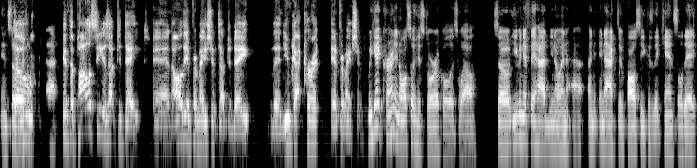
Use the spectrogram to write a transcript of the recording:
and so, so that, if the policy is up to date and all the information is up to date, then you've got current information. We get current and also historical as well. So even if they had, you know, an, an inactive policy because they canceled it,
